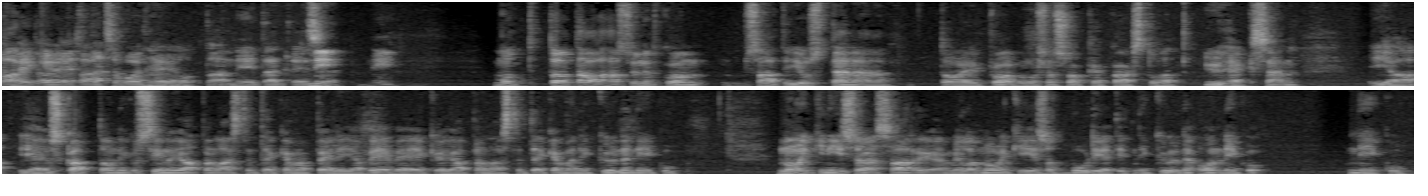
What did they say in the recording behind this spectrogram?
pari kertaa, että sä voit heiluttaa niitä. Ettei niin, se... niin. Mutta tavallaan hassu nyt kun on, saatiin just tänään toi Pro Evolution Soccer 2009, ja, ja jos katsoo, niin siinä on japanilaisten tekemä peli ja VVEkin on japanilaisten tekemä, niin kyllä ne niin kuin, noinkin isoja sarjoja, millä on noinkin isot budjetit, niin kyllä ne on niin kuin, niin kuin,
